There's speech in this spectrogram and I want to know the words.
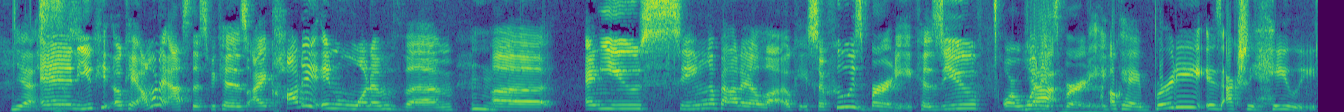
yes. And you can okay. I want to ask this because I caught it in one of them, Mm-hmm. uh, and you sing about it a lot. Okay, so who is Birdie? Because you or what is Yeah. Birdie? Okay, Birdie is actually Haley.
